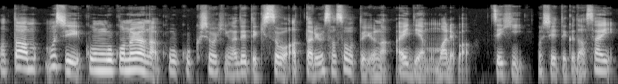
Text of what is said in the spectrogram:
また、もし今後このような広告商品が出てきそう、あったら良さそうというようなアイディアもあれば、ぜひ教えてください。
